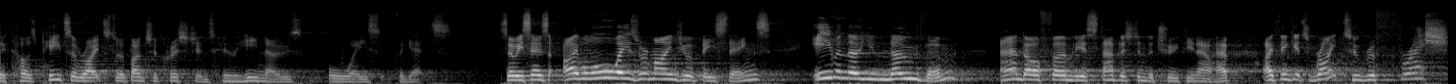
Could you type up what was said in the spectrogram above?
because Peter writes to a bunch of Christians who he knows always forgets. So he says, I will always remind you of these things, even though you know them and are firmly established in the truth you now have. I think it's right to refresh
